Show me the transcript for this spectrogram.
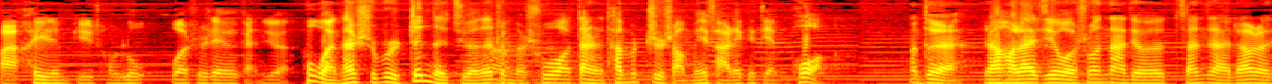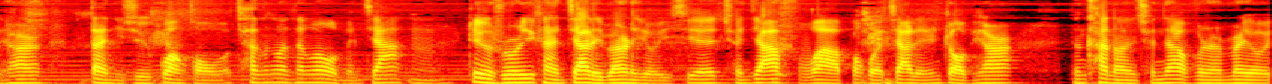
把黑人比喻成鹿，我是这个感觉。不管他是不是真的觉得这么说，但是他们至少没法这个点破。啊对，然后后来结果说，那就咱再聊聊天儿，带你去逛逛，参观参观我们家。嗯这个时候一看家里边呢有一些全家福啊，包括家里人照片儿，能看到全家福上面有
